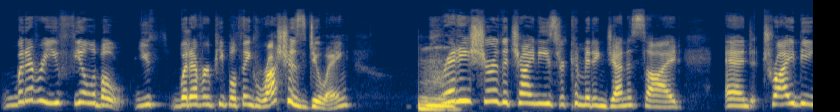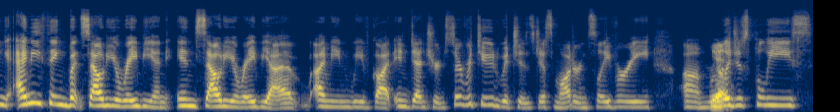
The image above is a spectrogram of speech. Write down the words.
whatever you feel about you, whatever people think Russia's doing, mm. pretty sure the Chinese are committing genocide and try being anything but Saudi Arabian in Saudi Arabia. I mean, we've got indentured servitude, which is just modern slavery, um, religious yeah. police,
